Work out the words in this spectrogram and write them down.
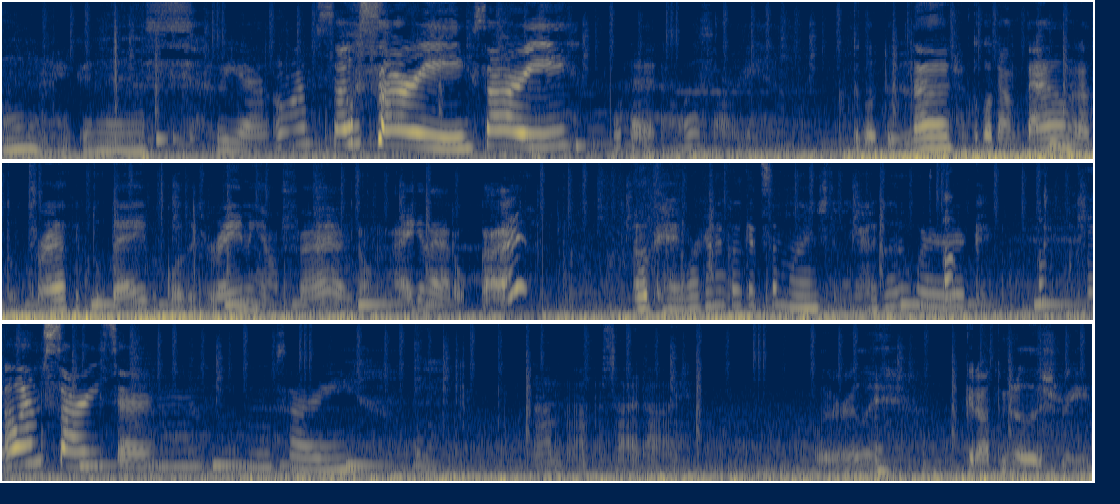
Oh my goodness. Oh, yeah. Oh, I'm so sorry. Sorry. What? I was sorry. Have to go through lunch, have to go downtown, have to traffic today because it's raining outside. I don't like that, okay? Okay, we're gonna go get some lunch, then we gotta go to work. Okay. Oh, I'm sorry, sir. I'm sorry. I'm not a side eye. Literally. Get out the middle of the street.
